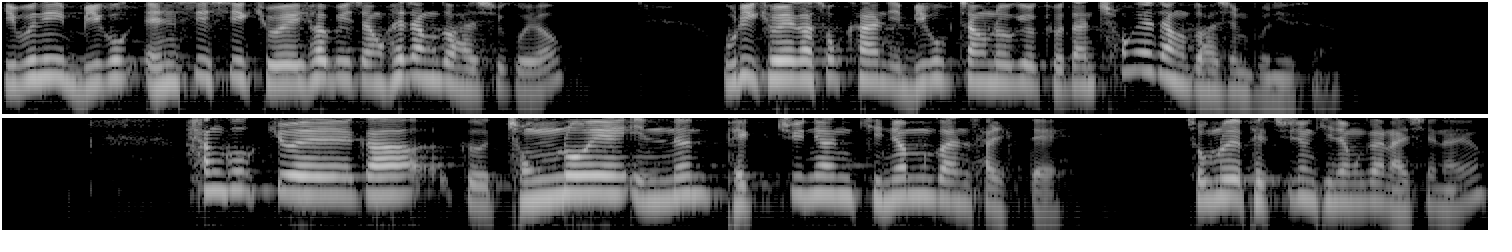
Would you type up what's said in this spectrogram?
이분이 미국 NCC 교회 협의장 회장도 하시고요. 우리 교회가 속한 이 미국 장로교 교단 총회장도 하신 분이세요. 한국 교회가 그 종로에 있는 100주년 기념관 살 때, 종로에 100주년 기념관 아시나요?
